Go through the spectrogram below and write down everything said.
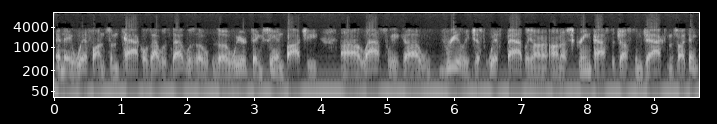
and they whiff on some tackles. That was that was the the weird thing. Seeing Bachie uh, last week uh, really just whiff badly on a, on a screen pass to Justin Jackson. So I think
